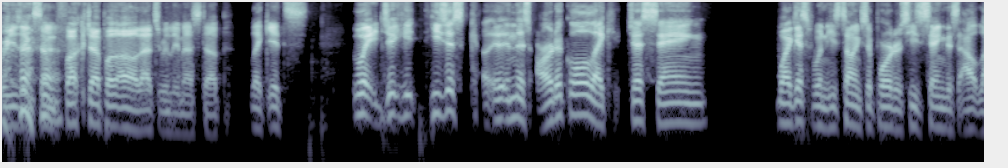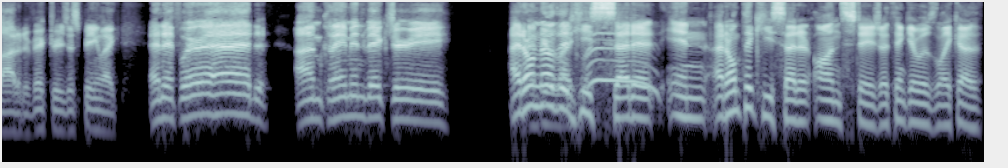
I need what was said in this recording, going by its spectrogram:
We're using some fucked up. Oh, that's really messed up. Like it's wait, he, he's just in this article, like just saying. Well, I guess when he's telling supporters, he's saying this out loud at a victory, just being like, "And if we're ahead, I'm claiming victory." I don't and know that like, he said it in. I don't think he said it on stage. I think it was like a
